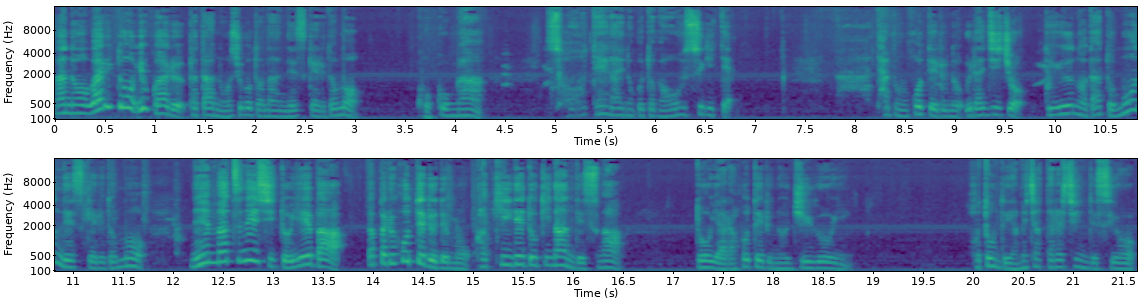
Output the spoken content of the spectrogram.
あの割とよくあるパターンのお仕事なんですけれどもここが想定外のことが多すぎて多分ホテルの裏事情っていうのだと思うんですけれども年末年始といえばやっぱりホテルでも書き入れ時なんですがどうやらホテルの従業員ほとんど辞めちゃったらしいんですよ。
